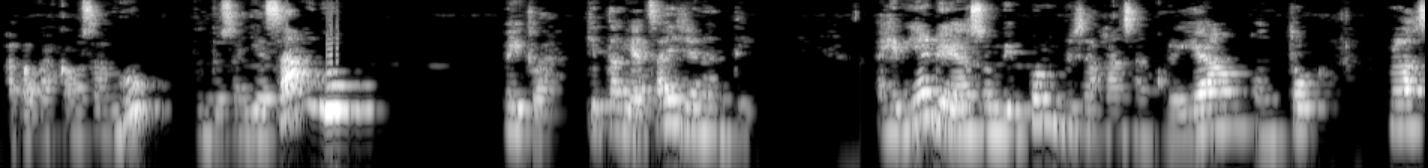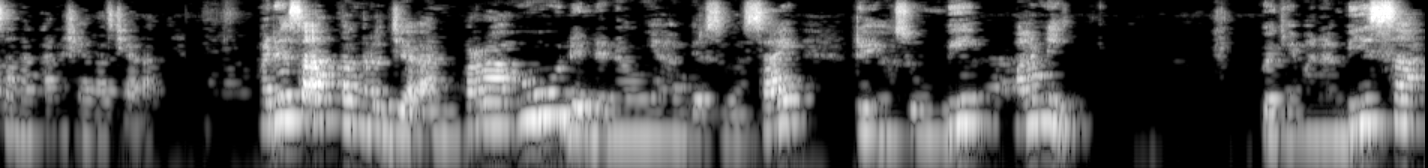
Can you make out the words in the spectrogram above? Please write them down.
Apakah kau sanggup? Tentu saja sanggup. Baiklah, kita lihat saja nanti. Akhirnya Dayang Sumbi pun memisahkan Sang Kuryang untuk melaksanakan syarat-syaratnya. Pada saat pengerjaan perahu dan danaunya hampir selesai, Dayang Sumbi panik. Bagaimana bisa?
